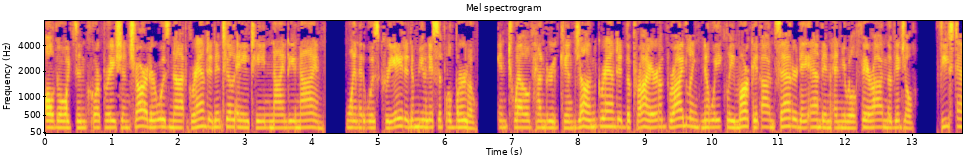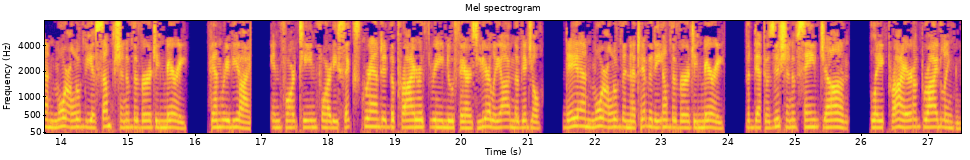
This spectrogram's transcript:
although its incorporation charter was not granted until 1899, when it was created a municipal borough. In 1200 King John granted the prior of Bridlington a weekly market on Saturday and an annual fair on the vigil, feast and morrow of the Assumption of the Virgin Mary. Henry VI, in 1446 granted the prior three new fairs yearly on the vigil, day and morrow of the Nativity of the Virgin Mary. the deposition of St. John, late prior of Bridlington,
